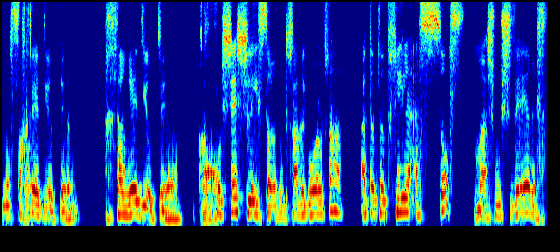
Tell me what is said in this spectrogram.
מפחד יותר, חרד יותר, חושש להישרדותך וגורלך, אתה תתחיל לאסוף משהו שווה ערך.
